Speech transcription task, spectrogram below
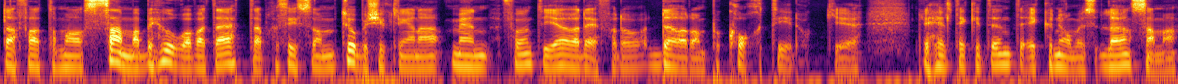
därför att de har samma behov av att äta precis som turbokycklingarna men får inte göra det för då dör de på kort tid och blir helt enkelt inte ekonomiskt lönsamma.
